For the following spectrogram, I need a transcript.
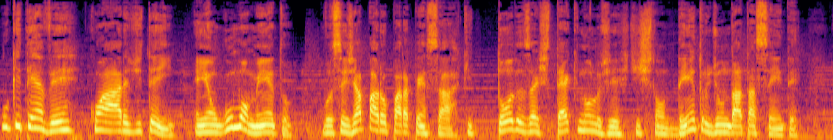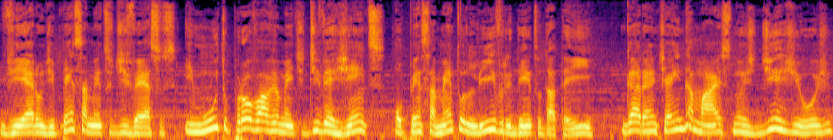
o que tem a ver com a área de TI? Em algum momento, você já parou para pensar que todas as tecnologias que estão dentro de um data center vieram de pensamentos diversos e muito provavelmente divergentes, o pensamento livre dentro da TI garante ainda mais nos dias de hoje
